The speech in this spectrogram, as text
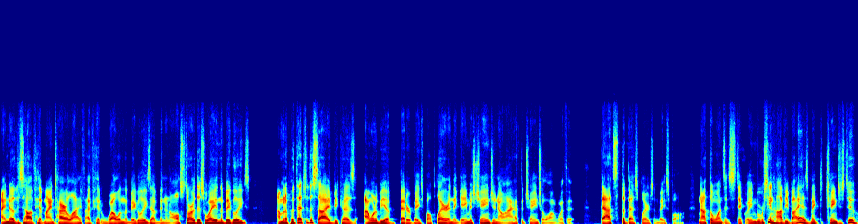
I know this is how I've hit my entire life. I've hit well in the big leagues. I've been an all star this way in the big leagues. I'm going to put that to the side because I want to be a better baseball player and the game has changed and now I have to change along with it. That's the best players in baseball, not the ones that stick. I mean, we're seeing Javi Baez make changes too.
